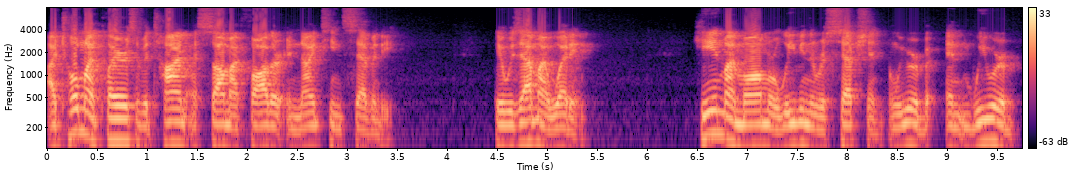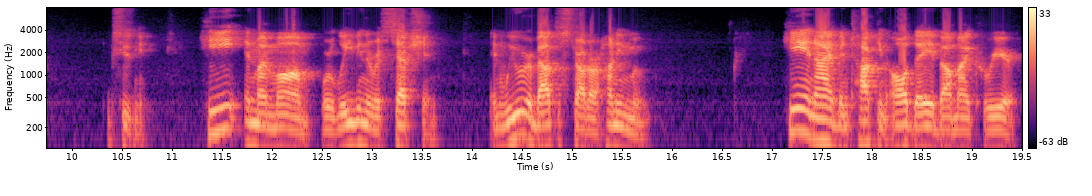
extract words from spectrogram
I told my players of a time I saw my father in 1970. It was at my wedding. He and my mom were leaving the reception, and we were and we were, excuse me. He and my mom were leaving the reception, and we were about to start our honeymoon. He and I had been talking all day about my career.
